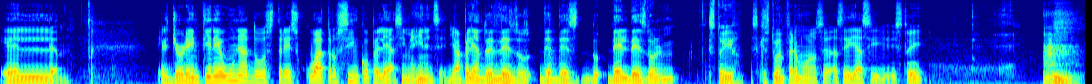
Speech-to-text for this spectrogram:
El, el Jordan tiene una, dos, tres, cuatro, cinco peleas, imagínense. Ya peleando del, del, del Estoy, es que estuve enfermo hace, días y estoy...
